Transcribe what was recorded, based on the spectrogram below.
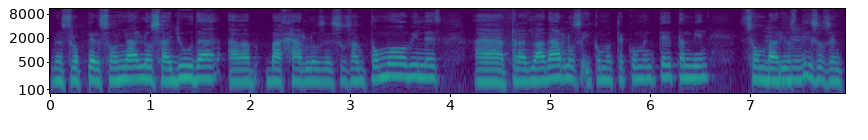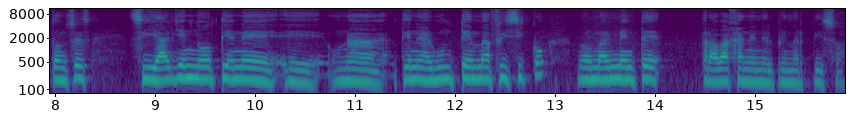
nuestro personal los ayuda a bajarlos de sus automóviles, a trasladarlos y como te comenté también son varios pisos. Entonces, si alguien no tiene, eh, una, tiene algún tema físico, normalmente trabajan en el primer piso.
